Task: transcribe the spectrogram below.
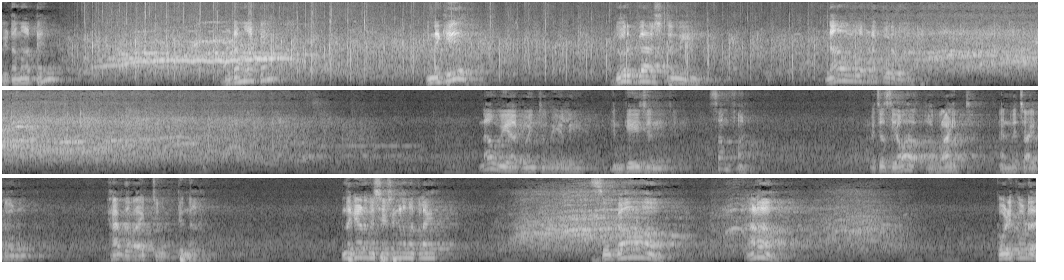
விடமாட்டேன் விடமாட்டேன் இன்னைக்கு துர்காஷ்டமி நான் உங்களை விட போறது இல்லை. Now we are going to really engage in some fun, Which is your right and which I don't have the right to deny. എന്തൊക്കെയാണ് വിശേഷങ്ങൾ മക്കളെ? സുഖം. ആണോ? കോഴിക്കോട്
